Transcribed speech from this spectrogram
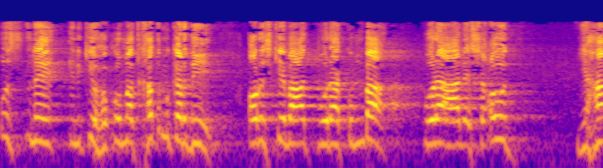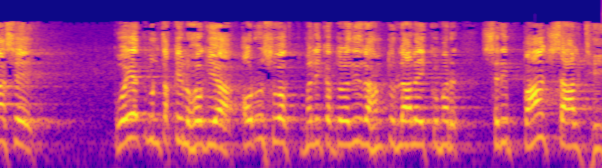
اس نے ان کی حکومت ختم کر دی اور اس کے بعد پورا کنبا پورا آل سعود یہاں سے کویت منتقل ہو گیا اور اس وقت ملک عبدالعزیز رحمۃ اللہ علیہ کی عمر صرف پانچ سال تھی،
